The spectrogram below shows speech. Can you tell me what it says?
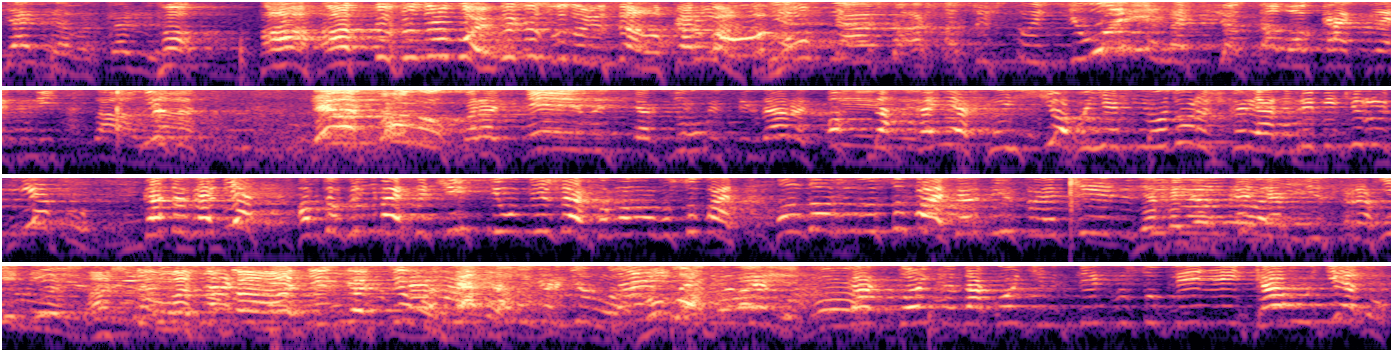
я виноват, скажи. Но, а, а кто же другой? Вы же сунули сало в карман-то, ну? Нет, а что, а что существует теория насчет того, как носить сало? Нет, Я его сунул по рассеянности, артисты всегда О, рассеяны. да, конечно, еще бы, есть у него дурочка рядом, репетируй пьесу, готовь обед, а потом принимайся чистить ему пиджак, чтобы он мог выступать. Он должен выступать, артист рассеянный. Я хотел сказать, артист расстроен. А что, у вас только один костюм? Я целый гардероб. Ну, что говори, ну. Как только закончим здесь выступление, я уеду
